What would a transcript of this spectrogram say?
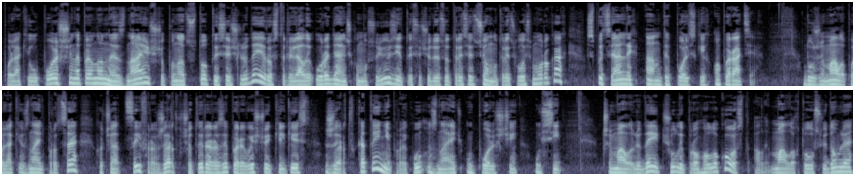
Поляки у Польщі, напевно, не знають, що понад 100 тисяч людей розстріляли у радянському союзі в 1937-38 роках в спеціальних антипольських операціях. Дуже мало поляків знають про це, хоча цифра жертв в чотири рази перевищує кількість жертв Катині, про яку знають у Польщі усі. Чимало людей чули про Голокост, але мало хто усвідомлює,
